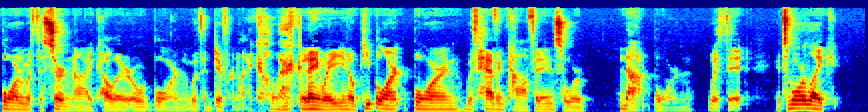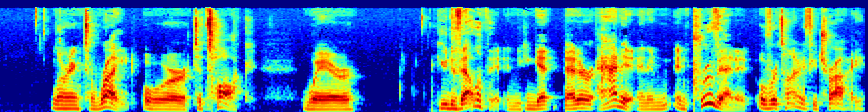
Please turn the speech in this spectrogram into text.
born with a certain eye color or born with a different eye color. But anyway, you know, people aren't born with having confidence or not born with it. It's more like learning to write or to talk, where you develop it and you can get better at it and improve at it over time if you try.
